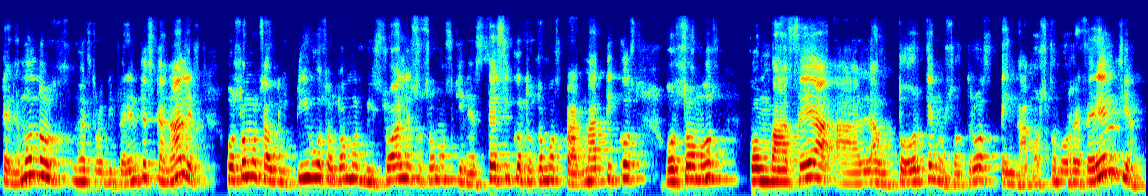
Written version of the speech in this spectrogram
Tenemos nuestros diferentes canales, o somos auditivos, o somos visuales, o somos kinestésicos, o somos pragmáticos, o somos con base al autor que nosotros tengamos como referencia.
